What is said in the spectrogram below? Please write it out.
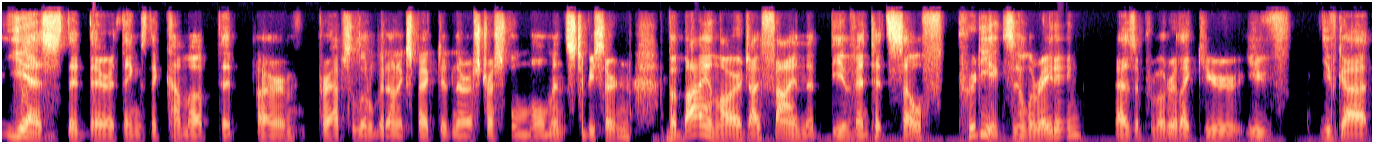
yes, that there are things that come up that are perhaps a little bit unexpected, and there are stressful moments to be certain. But by and large i find that the event itself pretty exhilarating. As a promoter like you're you've you've got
